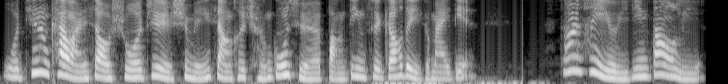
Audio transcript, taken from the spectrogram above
我经常开玩笑说，这也是冥想和成功学绑定最高的一个卖点。当然，它也有一定道理。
